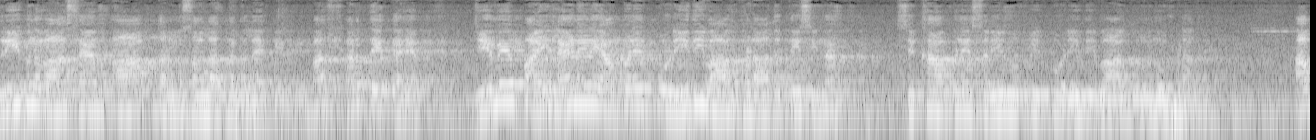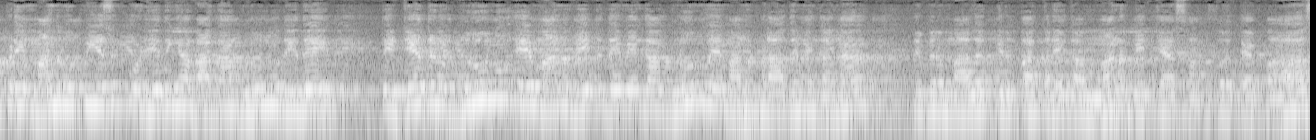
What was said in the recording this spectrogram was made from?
ਗਰੀਬ ਨਵਾਜ਼ ਸਾਹਿਬ ਆਪ ਧਰਮਸ਼ਾਲਾ ਤੱਕ ਲੈ ਕੇ ਗਏ। ਬਸ ਸ਼ਰਤ ਇੱਕ ਹੈ, ਜਿਵੇਂ ਭਾਈ ਲੈਣੇ ਨੇ ਆਪਣੇ ਘੋੜੀ ਦੀ ਵਾਗ ਫੜਾ ਦਿੱਤੀ ਸੀ ਨਾ, ਸਿੱਖਾਂ ਆਪਣੇ ਸਰੀਰ ਰੂਪੀ ਘੋੜੀ ਦੀ ਵਾਗ ਗੁਰੂ ਨੂੰ ਫੜਾ ਦੇ ਆਪਣੇ ਮਨ ਰੂਪੀ ਇਸ ਘੋੜੇ ਦੀਆਂ ਬਾਗਾਂ ਗੁਰੂ ਨੂੰ ਦੇ ਦੇ ਤੇ ਜੇ ਦਿਨ ਗੁਰੂ ਨੂੰ ਇਹ ਮਨ ਵੇਚ ਦੇਵੇਂਗਾ, ਗੁਰੂ ਨੂੰ ਇਹ ਮਨ ਫੜਾ ਦੇਵੇਂਗਾ ਨਾ, ਤੇ ਫਿਰ ਮਾਲਕ ਕਿਰਪਾ ਕਰੇਗਾ, ਮਨ ਵੇਚਿਆ ਸਤਿਗੁਰ ਕੇ ਪਾਸ,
